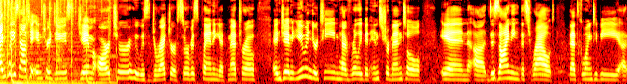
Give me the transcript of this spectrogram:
I'm pleased now to introduce Jim Archer, who is the Director of Service Planning at Metro. And Jim, you and your team have really been instrumental in uh, designing this route that's going to be uh,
